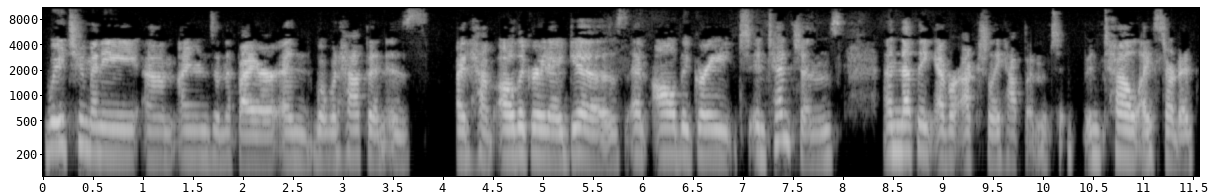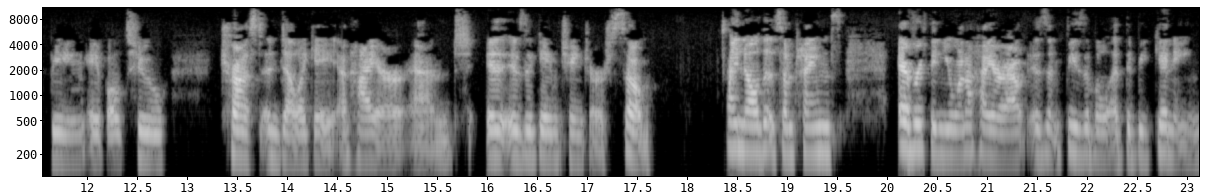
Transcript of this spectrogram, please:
way too many um, irons in the fire and what would happen is I'd have all the great ideas and all the great intentions, and nothing ever actually happened until I started being able to trust and delegate and hire, and it is a game changer. So I know that sometimes everything you want to hire out isn't feasible at the beginning.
